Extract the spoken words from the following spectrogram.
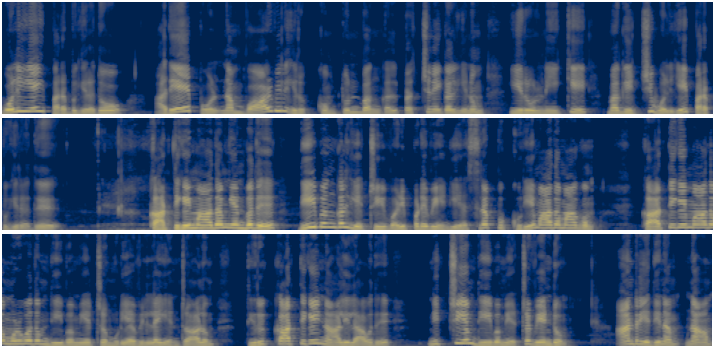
ஒளியை பரப்புகிறதோ அதேபோல் நம் வாழ்வில் இருக்கும் துன்பங்கள் பிரச்சனைகள் எனும் இருள் நீக்கி மகிழ்ச்சி ஒளியை பரப்புகிறது. கார்த்திகை மாதம் என்பது தீபங்கள் ஏற்றி வழிபட வேண்டிய சிறப்புக்குரிய மாதமாகும். கார்த்திகை மாதம் முழுவதும் தீபம் ஏற்ற முடியவில்லை என்றாலும் திருக்கார்த்திகை நாளிலாவது நிச்சயம் தீபம் ஏற்ற வேண்டும். அன்றைய தினம் நாம்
